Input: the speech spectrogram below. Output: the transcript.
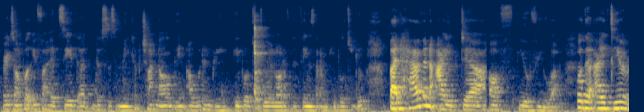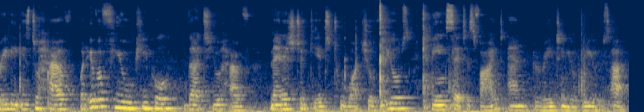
For example, if I had said that this is a makeup channel, then I wouldn't be able to do a lot of the things that I'm able to do. But have an idea of your viewer. So the idea really is to have whatever few people that you have managed to get to watch your videos being satisfied and rating your videos up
